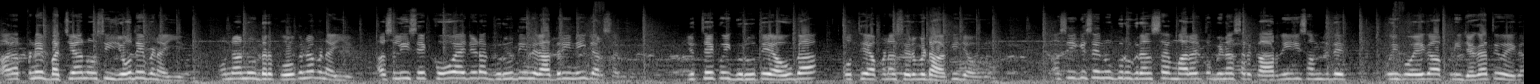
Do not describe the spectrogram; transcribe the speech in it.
ਆ ਆਪਣੇ ਬੱਚਿਆਂ ਨੂੰ ਅਸੀਂ ਯੋਧੇ ਬਣਾਈਏ, ਉਹਨਾਂ ਨੂੰ ਡਰਪੋਕ ਨਾ ਬਣਾਈਏ। ਅਸਲੀ ਸਿੱਖ ਉਹ ਹੈ ਜਿਹੜਾ ਗੁਰੂ ਦੀ ਨਿਰਾਦਰੀ ਨਹੀਂ ਕਰ ਸਕਦਾ। ਜਿੱਥੇ ਕੋਈ ਗੁਰੂ ਤੇ ਆਊਗਾ, ਉੱਥੇ ਆਪਣਾ ਸਿਰ ਵਢਾ ਕੇ ਜਾਊਗਾ। ਅਸੀਂ ਕਿਸੇ ਨੂੰ ਗੁਰੂ ਗ੍ਰੰਥ ਸਾਹਿਬ ਮਹਾਰਾਜ ਤੋਂ ਬਿਨਾ ਸਰਕਾਰ ਨਹੀਂ ਜੀ ਸਮਝਦੇ। ਕੋਈ ਹੋਏਗਾ, ਆਪਣੀ ਜਗ੍ਹਾ ਤੇ ਹੋਏਗਾ।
